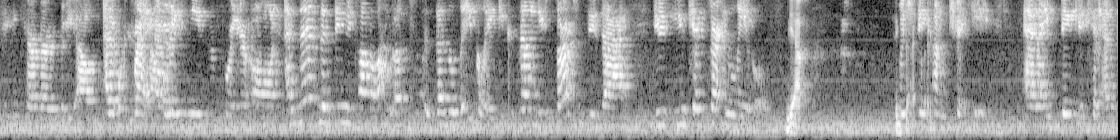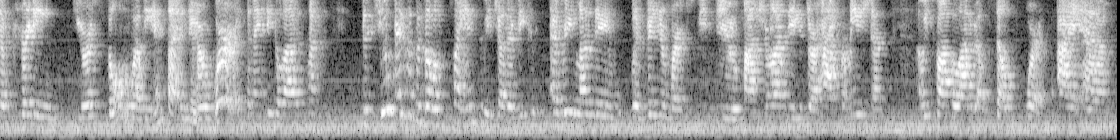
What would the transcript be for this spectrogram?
Taking care of everybody else. right. Everybody's needs before your own. And then the thing we talk a lot about too is then the labeling because then when you start to do that, you you get certain labels. Yeah. Exactly. Which become tricky. And I think it can end up hurting your soul on the inside and your worth. And I think a lot of times the two businesses almost play into each other because every Monday with Vision Works we do Mantra Mondays or affirmations and we talk a lot about self worth. I am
